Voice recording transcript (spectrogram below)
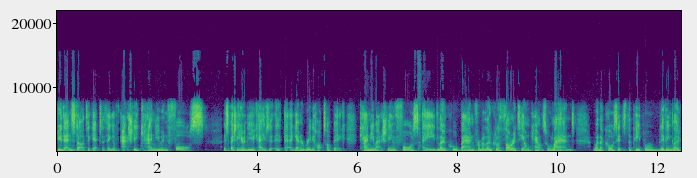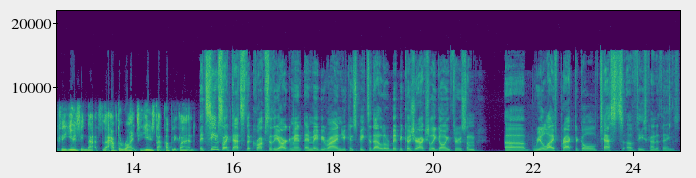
you then start to get to the thing of actually can you enforce especially here in the UK, is again a really hot topic. Can you actually enforce a local ban from a local authority on council land when, of course, it's the people living locally using that that have the right to use that public land? It seems like that's the crux of the argument, and maybe Ryan, you can speak to that a little bit because you're actually going through some uh, real life practical tests of these kind of things.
